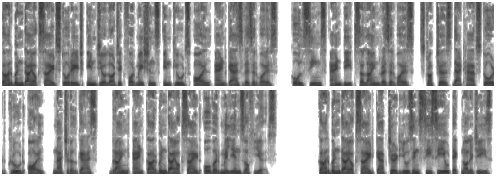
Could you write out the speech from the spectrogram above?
Carbon dioxide storage in geologic formations includes oil and gas reservoirs, coal seams and deep saline reservoirs, structures that have stored crude oil, natural gas, brine and carbon dioxide over millions of years. Carbon dioxide captured using CCU technologies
